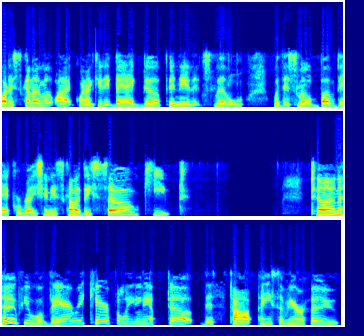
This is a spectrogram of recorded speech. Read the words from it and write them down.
what it's going to look like when I get it bagged up and in its little, with its little bow decoration. It's going to be so cute. To unhoop, you will very carefully lift up this top piece of your hoop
